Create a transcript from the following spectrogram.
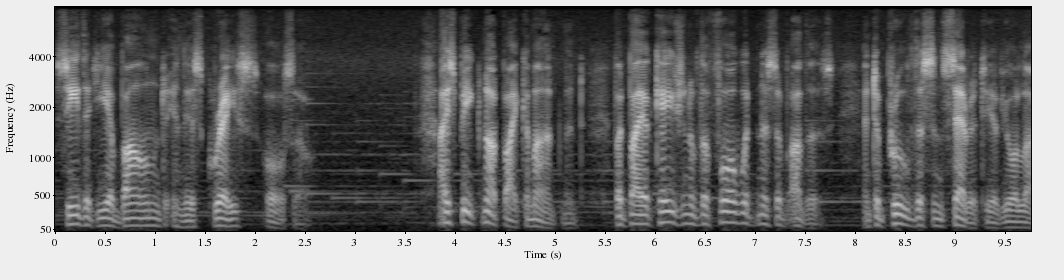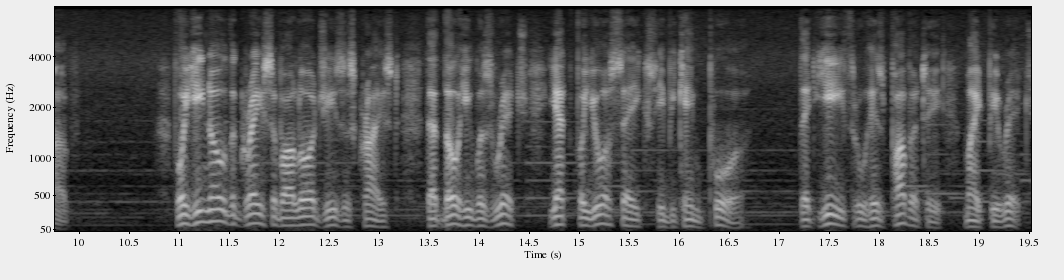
see that ye abound in this grace also. I speak not by commandment, but by occasion of the forwardness of others, and to prove the sincerity of your love. For ye know the grace of our Lord Jesus Christ, that though he was rich, yet for your sakes he became poor, that ye through his poverty might be rich.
